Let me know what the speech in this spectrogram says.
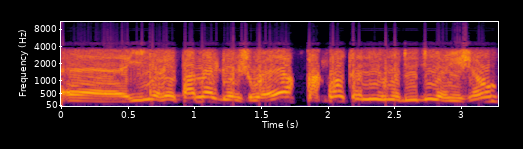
il y avait pas mal de joueurs. Par contre, au niveau des dirigeants,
